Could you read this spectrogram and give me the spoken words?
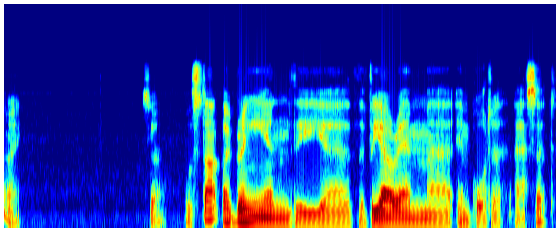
Alright, so We'll start by bringing in the, uh, the VRM uh, importer asset.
